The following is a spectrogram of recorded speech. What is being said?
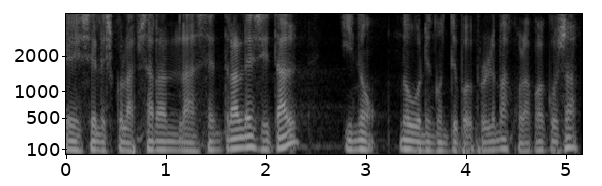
eh, se les colapsaran las centrales y tal, y no, no hubo ningún tipo de problemas, con la cual cosa,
